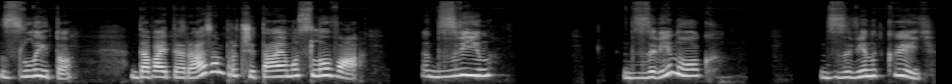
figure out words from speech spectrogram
злито. Давайте разом прочитаємо слова. Дзвін, дзвінок, дзвінкий,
